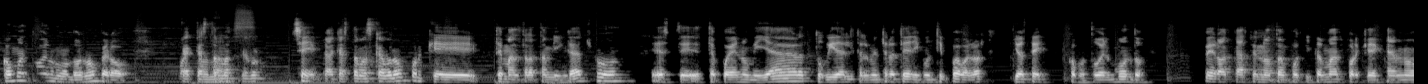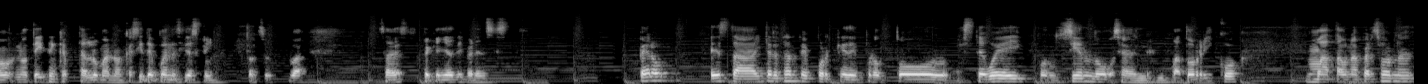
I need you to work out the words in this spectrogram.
Como en todo el mundo, ¿no? Pero acá está más cabrón. Sí, acá está más cabrón porque te maltratan bien gacho, este, te pueden humillar, tu vida literalmente no tiene ningún tipo de valor. Yo sé, como todo el mundo, pero acá se nota un poquito más porque acá no, no te dicen capital humano, acá sí te pueden decir esclavo. Entonces, va, ¿sabes? Pequeñas diferencias. Pero está interesante porque de pronto este güey conduciendo, o sea, el, el vato rico, mata a una persona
